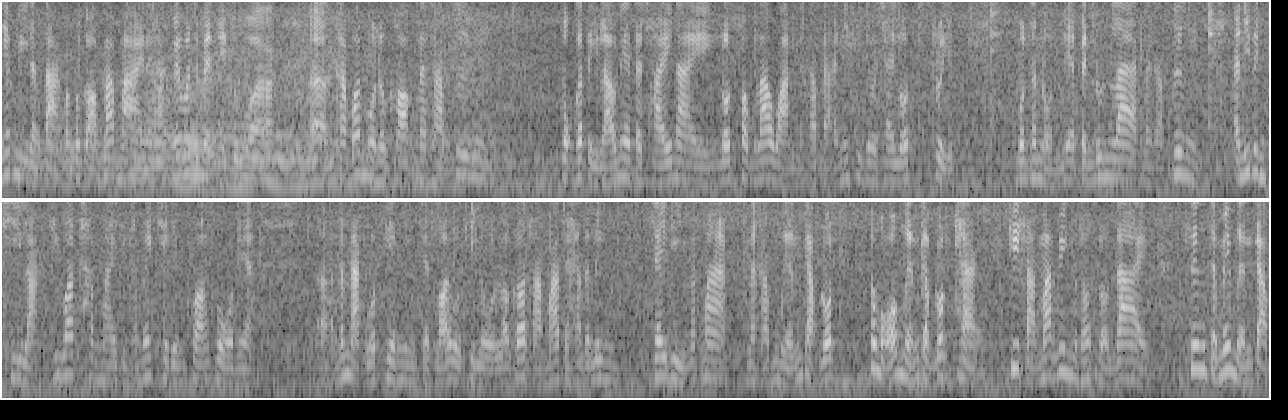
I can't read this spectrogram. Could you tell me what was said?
เทคโนโลยีต่างๆ มาประกอบมากมายนะฮะไม่ว่าจะเป็นไอตัวคาร์บอนโมโนคอกนะครับซึ่งปกติแล้วเนี่ยจะใช้ในรถฟอร์มูล่าวันนะครับแต่อันนี้คือจะมาใช้รถสตรีท บนถนนเนี่ยเป็นรุ่นแรกนะครับ ซึ่งอันนี้เป็นคีย์หลักที่ว่าทำไมถึงทำให้ KTM Crossbow เนี่ยน้ำหนักรถเพียง 700 กว่ากิโล แล้วก็สามารถจะ handling ได้ดีมากๆนะครับ เหมือนกับรถ ต้องบอกว่าเหมือนกับรถแข่งที่สามารถวิ่งบนท้องถนนได้ ซึ่งจะไม่เหมือนกับ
